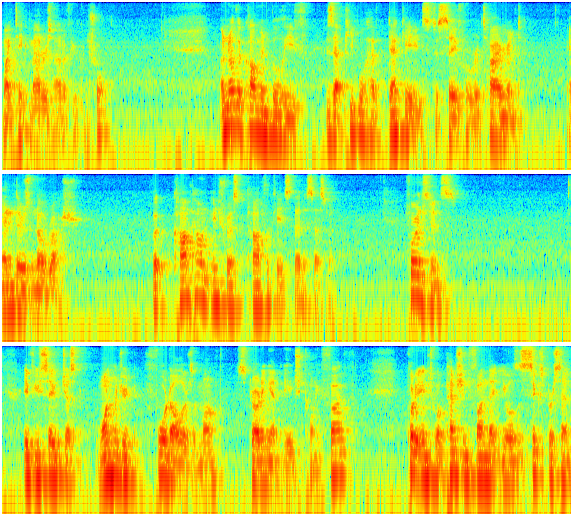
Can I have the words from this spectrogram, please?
might take matters out of your control. Another common belief is that people have decades to save for retirement and there's no rush. But compound interest complicates that assessment. For instance, if you save just $104 a month starting at age 25, put it into a pension fund that yields a 6%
